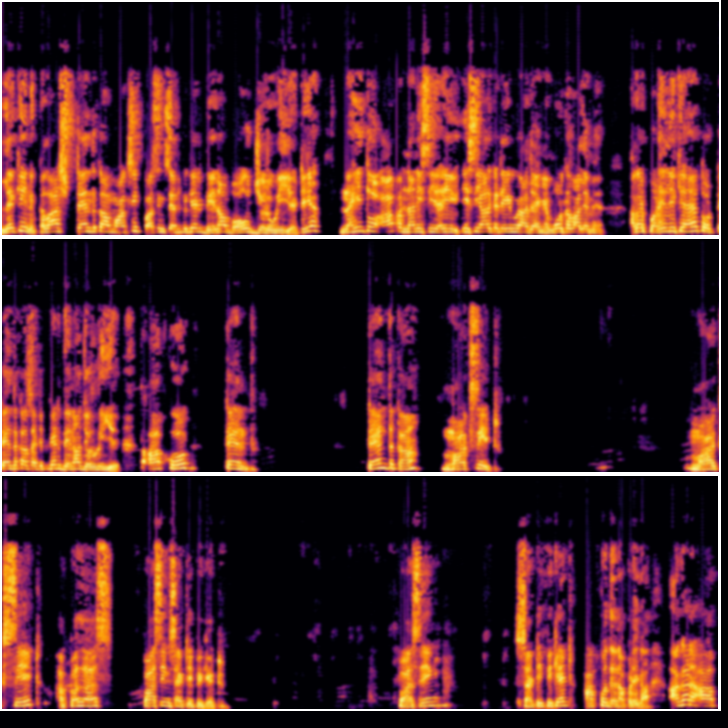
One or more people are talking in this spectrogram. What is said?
लेकिन क्लास टेंथ का मार्कशीट पासिंग सर्टिफिकेट देना बहुत ज़रूरी है, ठीक है? नहीं तो आप नन ईसीआर कैटेगरी में आ जाएँगे, मूर्ख वाले में। अगर पढ़े लिखे हैं तो टेंथ का सर्टिफिकेट देना ज़रूरी है। तो आपको टेंथ टेंथ का marksheet marksheet plus passing certificate passing certificate आपको देना पड़ेगा। अगर आप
